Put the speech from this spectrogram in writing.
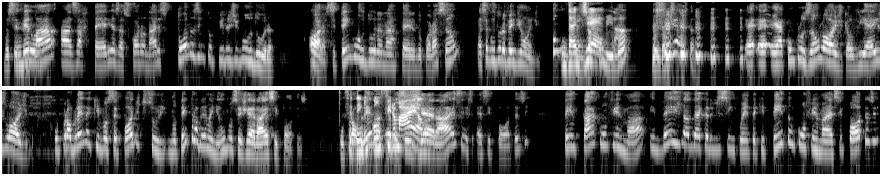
você vê Uhum. lá as artérias, as coronárias, todas entupidas de gordura. Ora, se tem gordura na artéria do coração, essa gordura veio de onde? Pum, Da dieta. comida, é, é- é a conclusão lógica, é o viés lógico. O problema é que você pode surgir, não tem problema nenhum você gerar essa hipótese. O Você tem que problema confirmar é você ela. gerar essa, essa hipótese, tentar confirmar, e desde a década de 50 que tentam confirmar essa hipótese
